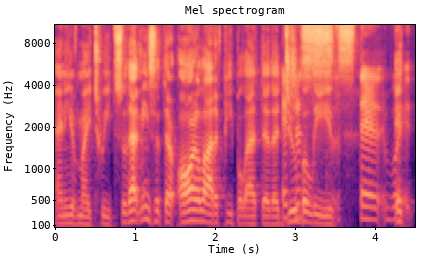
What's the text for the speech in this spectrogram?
any of my tweets. So that means that there are a lot of people out there that It's do just believe s- they're, It-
